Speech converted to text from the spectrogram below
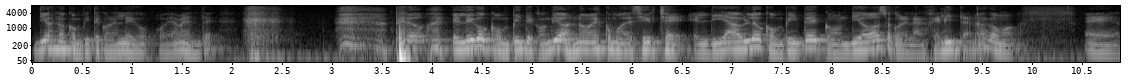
Dios no compite con el ego, obviamente. Pero el ego compite con Dios, ¿no? Es como decir, che, el diablo compite con Dios o con el angelita, ¿no? Como, eh,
